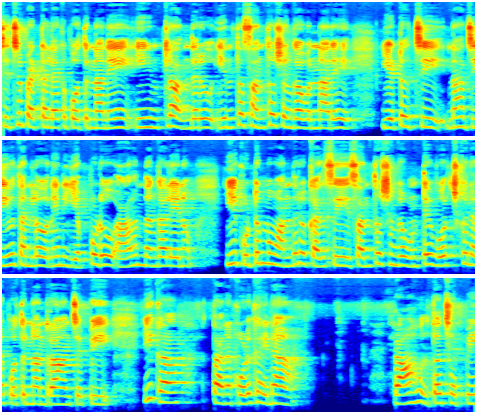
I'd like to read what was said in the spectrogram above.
చిచ్చు పెట్టలేకపోతున్నానే ఈ ఇంట్లో అందరూ ఎంత సంతోషంగా ఉన్నారే. ఎటొచ్చి నా జీవితంలో నేను ఎప్పుడూ ఆనందంగా లేను. ఈ కుటుంబం అందరూ కలిసి సంతోషంగా ఉంటే ఓర్చుకోలేకపోతున్నాను రా అని చెప్పి ఇక తన కొడుకైన రాహుల్తో చెప్పి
